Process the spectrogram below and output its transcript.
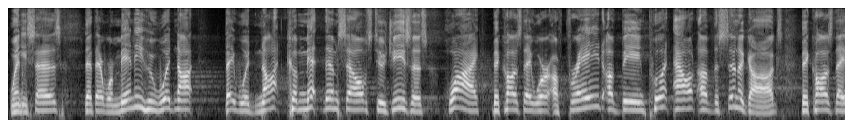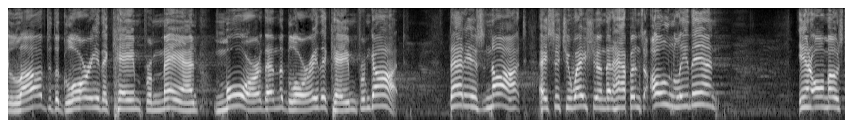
when he says that there were many who would not they would not commit themselves to Jesus why? Because they were afraid of being put out of the synagogues because they loved the glory that came from man more than the glory that came from God. That is not a situation that happens only then. In almost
